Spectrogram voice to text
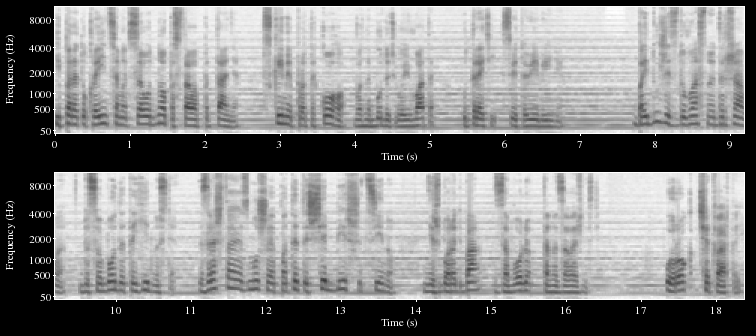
І перед українцями все одно постало питання, з ким і проти кого вони будуть воювати у Третій світовій війні. Байдужість до власної держави, до свободи та гідності, зрештою змушує платити ще більшу ціну, ніж боротьба за волю та незалежність. Урок четвертий.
